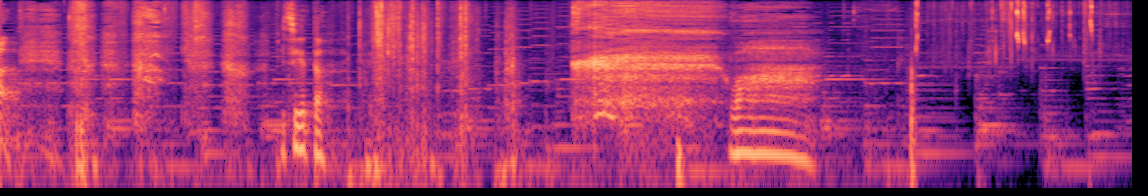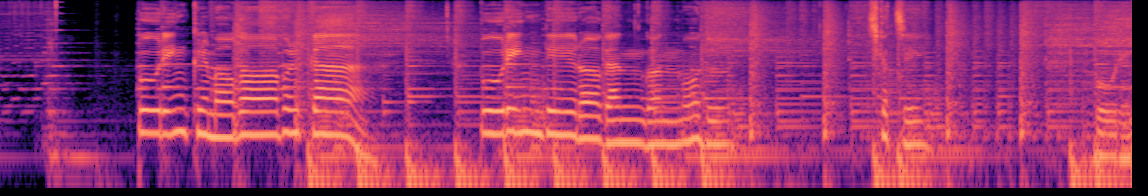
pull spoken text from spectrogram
야 미치겠다. 와. 뿌링클 먹어볼까? 뿌링 들어간 건 모두 시켰지. 뿌링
